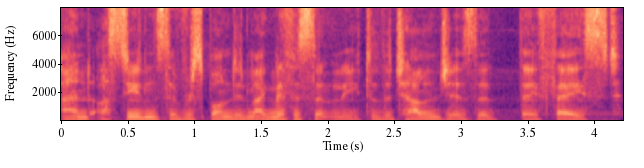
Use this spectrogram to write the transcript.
and our students have responded magnificently to the challenges that they faced.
